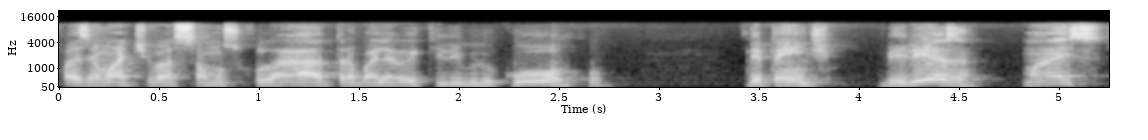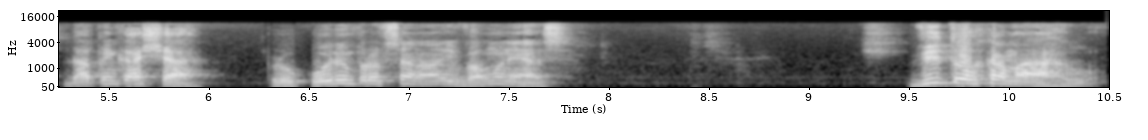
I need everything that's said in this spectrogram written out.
fazer uma ativação muscular, trabalhar o equilíbrio do corpo. Depende, beleza? Mas dá para encaixar. Procure um profissional e vamos nessa. Vitor Camargo,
